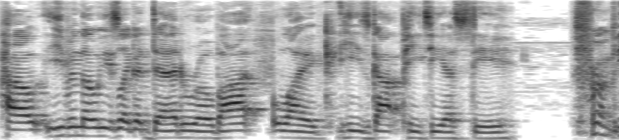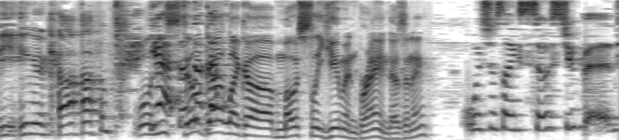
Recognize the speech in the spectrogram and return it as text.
how even though he's like a dead robot, like he's got PTSD from being a cop. Well, Yeah, he's so still that- got like a mostly human brain, doesn't he? which is like so stupid.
